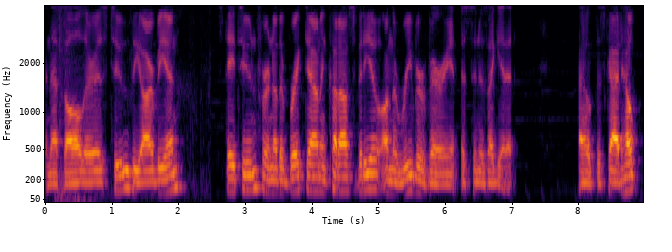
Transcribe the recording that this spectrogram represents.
And that's all there is to the RVN. Stay tuned for another breakdown and cutoffs video on the Reaver variant as soon as I get it. I hope this guide helped.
